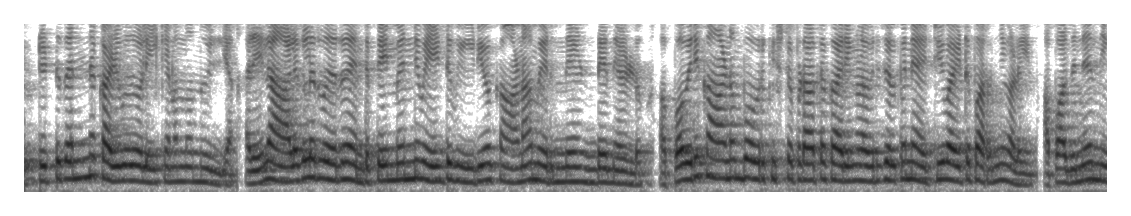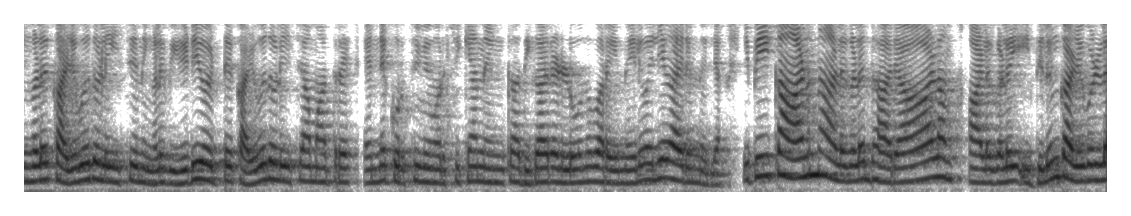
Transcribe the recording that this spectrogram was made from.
ഇട്ടിട്ട് തന്നെ കഴിവ് തെളിയിക്കണം എന്നൊന്നുമില്ല അല്ലെങ്കിൽ ആളുകൾ വെറുതെ എന്റർടൈൻമെന്റിന് വേണ്ടി വീഡിയോ കാണാൻ വരുന്നുണ്ടെന്നേ ഉള്ളൂ. അപ്പോൾ അവർ കാണുമ്പോൾ അവർക്ക് ഇഷ്ടപ്പെടാത്ത കാര്യങ്ങൾ അവർ ചിലപ്പോൾ നെഗറ്റീവായിട്ട് പറഞ്ഞു കളയും. അപ്പോൾ അതിന് നിങ്ങൾ കഴിവ് തെളിയിച്ച് നിങ്ങൾ വീഡിയോ ഇട്ട് കഴിവ് തെളിയിച്ചാൽ മാത്രമേ എന്നെക്കുറിച്ച് വിമർശിക്കാൻ നിങ്ങൾക്ക് അധികാരമുള്ളൂ എന്ന് പറയുന്നതിൽ വലിയ കാര്യമൊന്നുമില്ല. ഇപ്പോൾ ഈ കാണുന്ന ആളുകൾ ധാരാളം ആളുകൾ ഇതിലും കഴിവുള്ള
